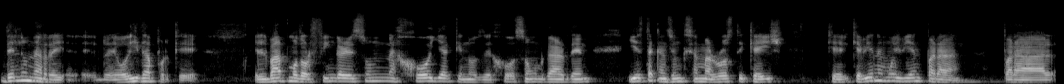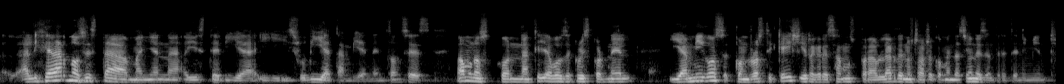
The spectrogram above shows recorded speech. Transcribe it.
denle una reoída porque el Bad Mother Finger es una joya que nos dejó Soundgarden y esta canción que se llama Rusty Cage que, viene muy bien para, para aligerarnos esta mañana y este día y su día también. Entonces, vámonos con aquella voz de Chris Cornell y amigos con Rusty Cage y regresamos para hablar de nuestras recomendaciones de entretenimiento.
